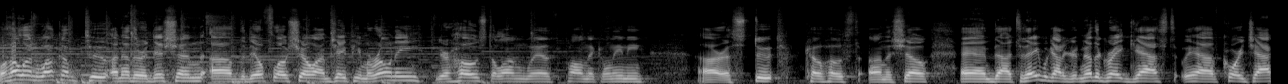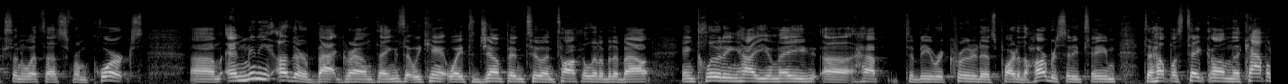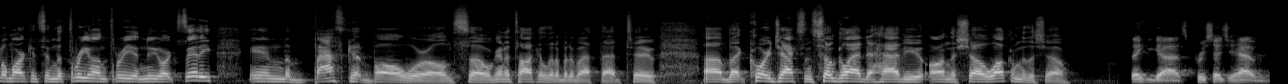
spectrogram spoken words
Well, hello and welcome to another edition of the Deal Flow Show. I'm JP Maroney, your host, along with Paul Nicolini, our astute co-host on the show. And uh, today we got another great guest. We have Corey Jackson with us from Qwerkz um, and many other background things that we can't wait to jump into and talk a little bit about, including how you may uh, have to be recruited as part of the Harbor City team to help us take on the capital markets in the three on three in New York City in the basketball world. So we're going to talk a little bit about that too. Uh, but Corey Jackson, so glad to have you on the show. Welcome to the show. Thank you guys. Appreciate you having me.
